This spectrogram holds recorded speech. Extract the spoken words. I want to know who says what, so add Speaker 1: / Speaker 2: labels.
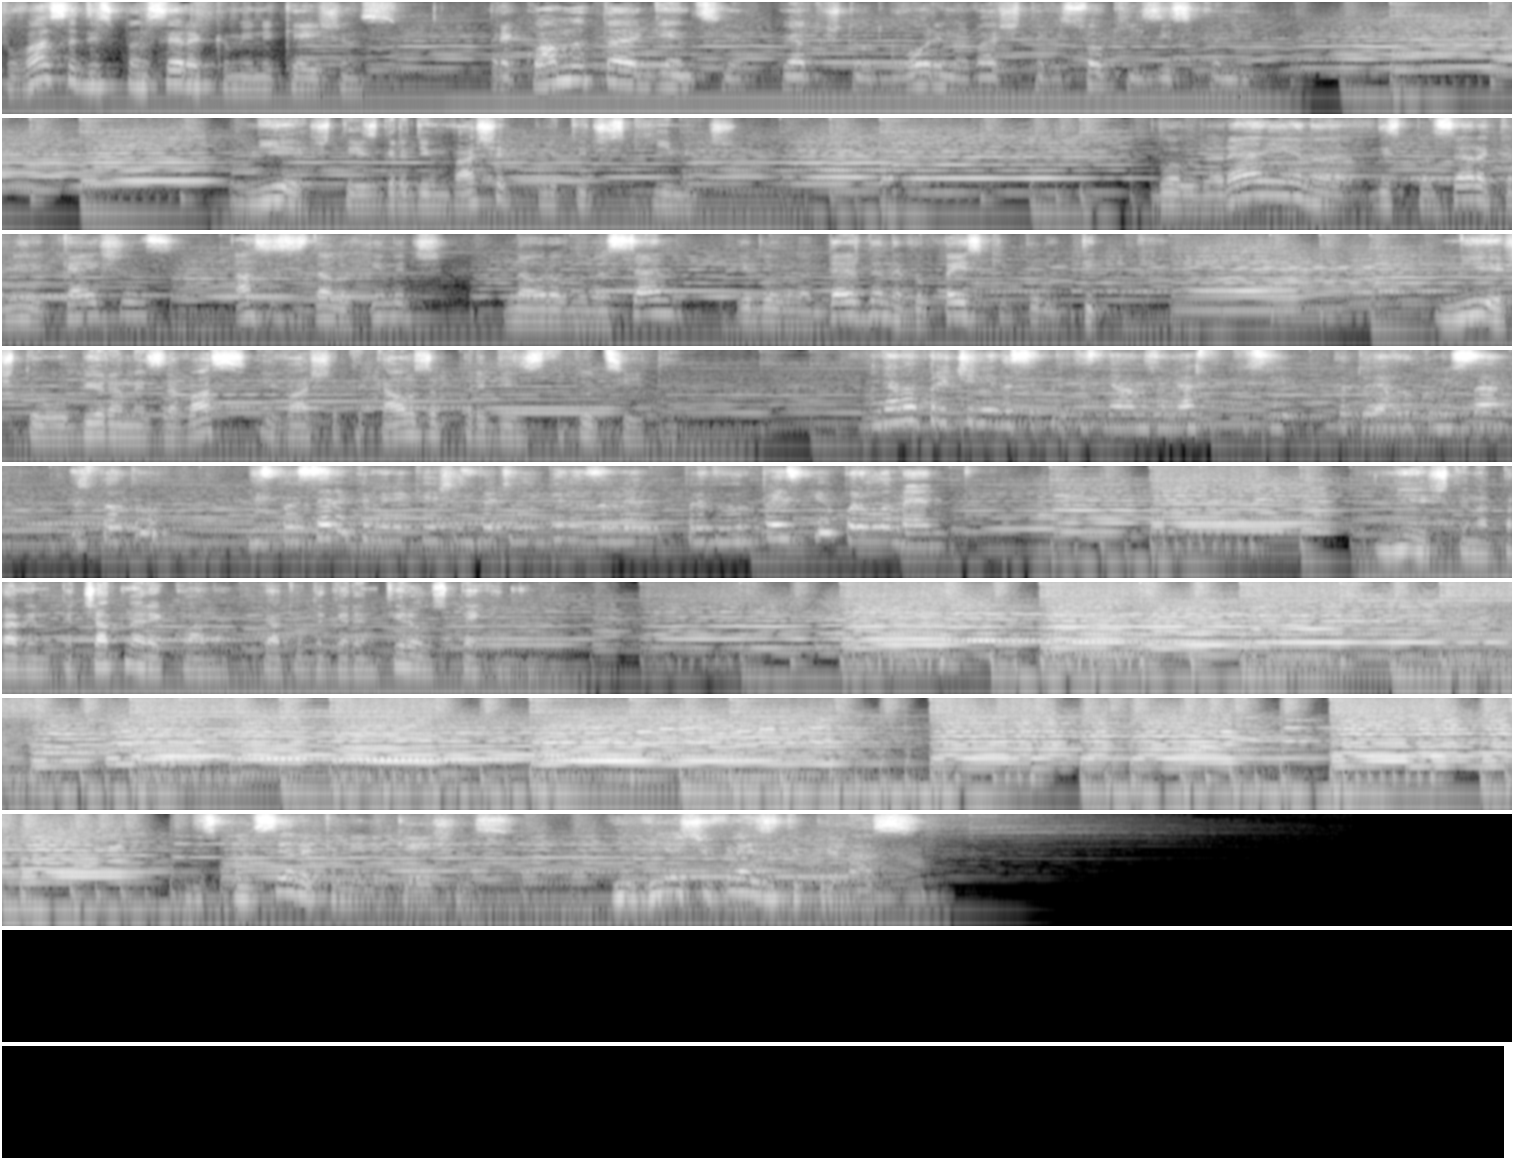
Speaker 1: Това са Диспансера Communications, рекламната агенция, която ще отговори на вашите високи изисквания. Ние ще изградим вашия политически имидж.
Speaker 2: Благодарение на диспансера Communications аз си създадох имидж на уравновесен и благонадежден европейски политик.
Speaker 1: Ние ще лобираме за вас и вашата кауза пред институциите.
Speaker 3: Няма причини да се притеснявам за мястото си като еврокомисар, защото диспансера Communications вече лобира за мен пред Европейския парламент.
Speaker 1: Ние ще направим печатна реклама, която да гарантира успеха. ви. Диспансера Communications и вие ще влезете при нас.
